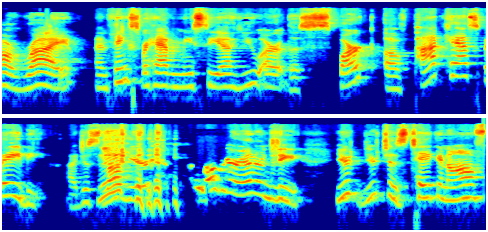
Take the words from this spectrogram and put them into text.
All right. And thanks for having me, Sia. You are the spark of podcast baby. I just love your I love your energy. You're you're just taking off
